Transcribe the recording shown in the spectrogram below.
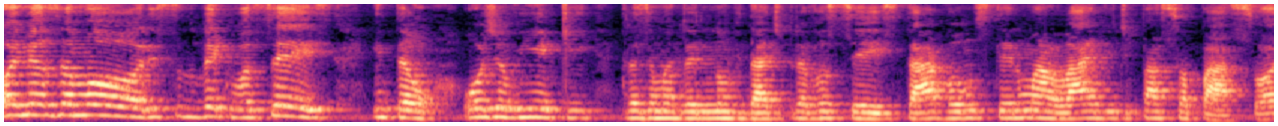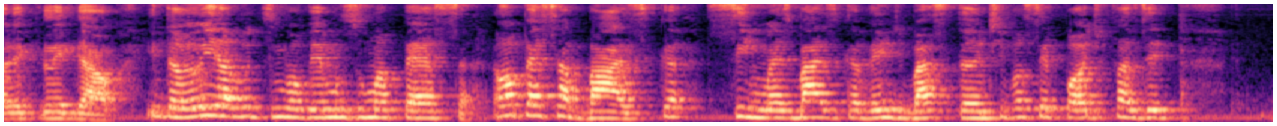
Oi, meus amores, tudo bem com vocês? Então, hoje eu vim aqui trazer uma grande novidade para vocês, tá? Vamos ter uma live de passo a passo, olha que legal. Então, eu e a Lu desenvolvemos uma peça, é uma peça básica, sim, mas básica vende bastante e você pode fazer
